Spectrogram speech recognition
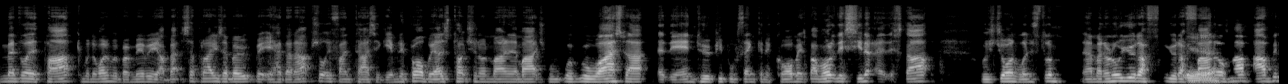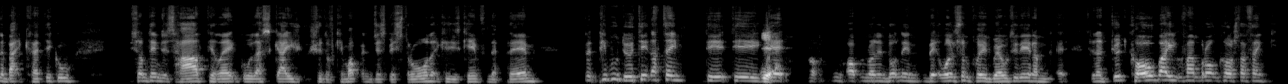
middle of the park, when the one we were maybe a bit surprised about, but he had an absolutely fantastic game. And he probably is touching on man of the match. We'll, we'll ask that at the end who people think in the comments, but I've already seen it at the start. Was John Lundstram? Um, and I know you're a you're a fan of him. I've, I've been a bit critical. Sometimes it's hard to let go. This guy should have come up and just be throwing it because he came from the Prem. But people do take their time to, to Yeah. get up, up and running, don't they? But Lundstram played well today, and I'm, it's been a good call by Van Bronckhorst, I think.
